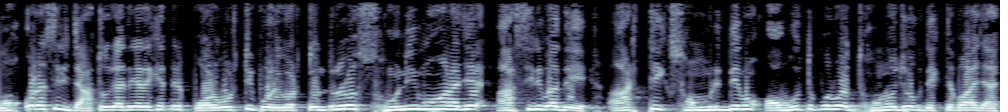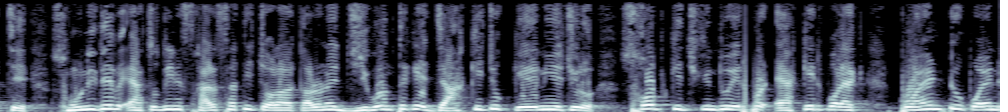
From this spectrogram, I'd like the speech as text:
মকর রাশির জাতক জাতিকাদের ক্ষেত্রে পরবর্তী পরিবর্তন হলো শনি মহারাজের আশীর্বাদে আর্থিক সমৃদ্ধি এবং অভূতপূর্ব ধনযোগ দেখতে পাওয়া যাচ্ছে। শনিদেব এতদিন সারসাথী চলার কারণে জীবন থেকে যা কিছু কেড়ে নিয়েছিল, সব কিছু কিন্তু এরপর একের পর এক পয়েন্ট টু পয়েন্ট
